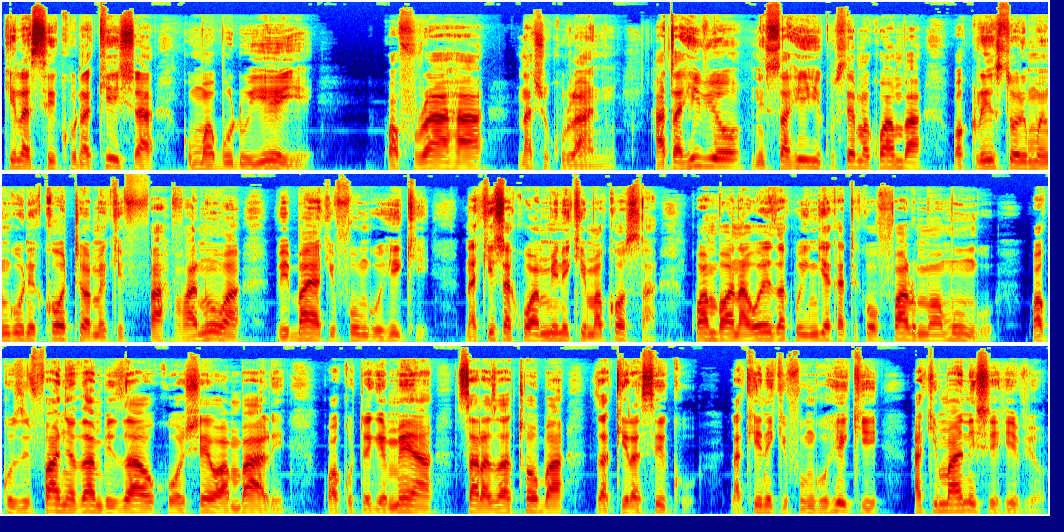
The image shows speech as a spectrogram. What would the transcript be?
kila siku na kisha kumwabudu yeye kwa furaha na shukulani hata hivyo ni sahihi kusema kwamba wakristo ulimwenguni kote wamekifafanua vibaya kifungu hiki na kisha kuamini kimakosa kwamba wanaweza kuingia katika ufalume wa mungu kwa kuzifanya dhambi zao kuoshewa mbali kwa kutegemea sala za toba za kila siku. Lakini kifungu hiki hakimaanishi hivyo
